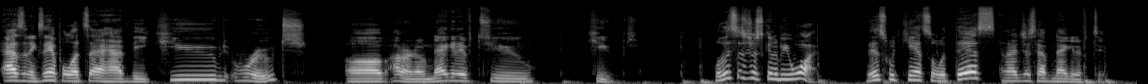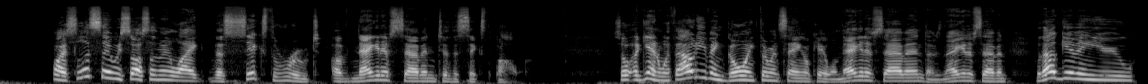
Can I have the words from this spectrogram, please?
as an example, let's say I had the cubed root of, I don't know, negative 2 cubed. Well, this is just going to be what? This would cancel with this, and I just have negative 2. All right, so let's say we saw something like the sixth root of negative 7 to the sixth power. So again, without even going through and saying, okay, well, negative 7 times negative 7, without giving you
